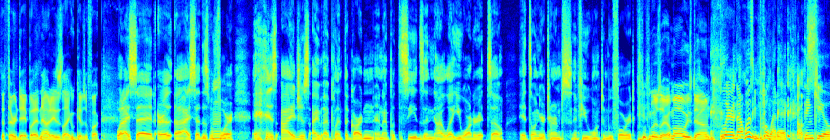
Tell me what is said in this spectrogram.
the third date. But nowadays, like, who gives a fuck? What I said, or uh, I said this before, is I just I, I plant the garden and I put the seeds and I'll let you water it. So it's on your terms if you want to move forward. I was like, I'm always down. Blair, that was poetic. Thank you.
